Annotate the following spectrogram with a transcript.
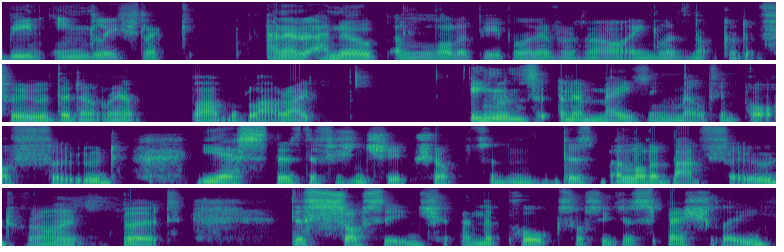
being English, like I know, I know a lot of people and everyone's like, oh England's not good at food. They don't really blah blah blah. Right? England's an amazing melting pot of food. Yes, there's the fish and chip shops and there's a lot of bad food, right? But the sausage and the pork sausage especially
